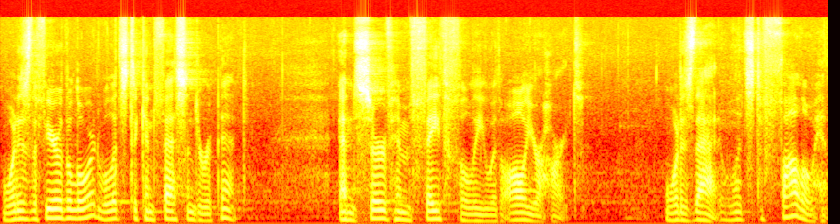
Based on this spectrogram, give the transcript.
What is the fear of the Lord? Well, it's to confess and to repent and serve him faithfully with all your heart. What is that? Well, it's to follow him.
